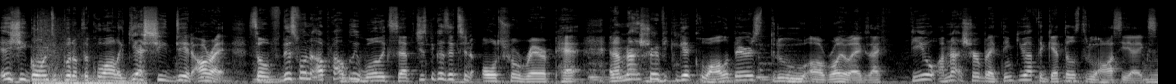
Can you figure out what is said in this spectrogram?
Is she going to put up the koala? Yes, she did. All right, so this one I probably will accept just because it's an ultra rare pet, and I'm not sure if you can get koala bears through uh, royal eggs. I feel, I'm not sure, but I think you have to get those through Aussie eggs.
